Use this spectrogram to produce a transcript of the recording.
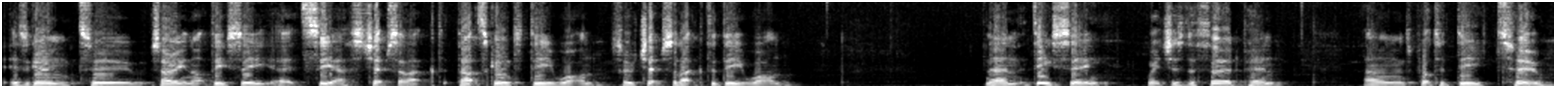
is going to, sorry, not DC, uh, it's CS, chip select, that's going to D1, so chip select to D1. Then DC, which is the third pin, I'm going to put to D2.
